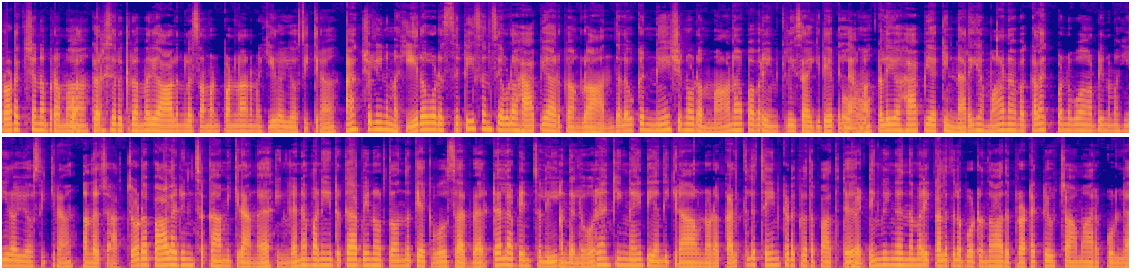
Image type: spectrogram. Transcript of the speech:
ப்ரொடக்ஷன் அப்புறமா ஒர்க்கர்ஸ் இருக்கிற மாதிரி ஆளுங்களை சமன் பண்ணலாம் நம்ம ஹீரோ யோசிக்கிறான். ஆக்சுவலி நம்ம ஹீரோவோட சிட்டிசன்ஸ் எவ்வளவு ஹாப்பியா இருக்காங்களோ அந்த அளவுக்கு நேஷனோட மானா பவர் இன்க்ரீஸ் ஆகிட்டே போகும். மக்களையும் ஹாப்பியாக்கி நிறைய மானாவை கலெக்ட் பண்ணுவோம் அப்படின்னு நம்ம ஹீரோ யோசிக்கிறான். அந்த சர்ச்சோட பாலடின்ஸை காமிக்கிறாங்க. இங்க என்ன பண்ணிட்டு இருக்க அப்படின்னு ஒருத்தர் வந்து கேட்கவும் சார் வெர்டல் அப்படின்னு சொல்லி அந்த லோ ரேங்கிங் நைட் எந்திக்கிறான் அவனோட கழுத்தில் செயின் கிடக்கிறத பார்த்துட்டு வெட்டிங் ரிங் இந்த மாதிரி கழுத்தில் போட்டிருந்தா அது ப்ரொடக்டிவ் சாமா இருக்கும்ல.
